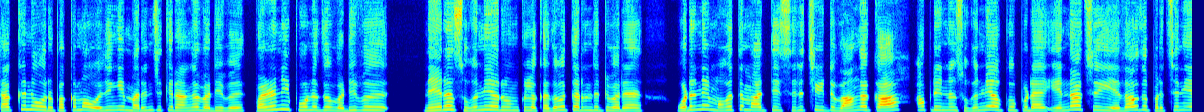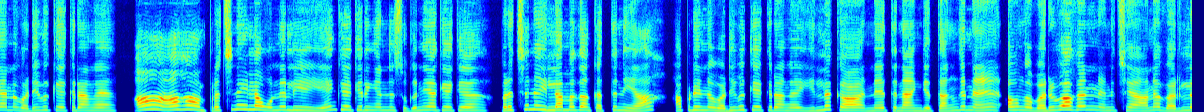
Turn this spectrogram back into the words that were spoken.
டக்குன்னு ஒரு பக்கமா ஒதுங்கி மறைஞ்சுக்கிறாங்க வடிவு. பழனி போனதும் வடிவு நேரா சுகன்யா ரூம்குள்ள கதவை திறந்துட்டு வர உடனே முகத்தை மாத்தி சிரிச்சுக்கிட்டு வாங்கக்கா அப்படின்னு சுகன்யா கூப்பிட என்னாச்சு? ஏதாவது பிரச்சனையான்னு வடிவு கேக்குறாங்க. ஆ ஆஹா பிரச்சனை எல்லாம் ஒண்ணு இல்லையே. ஏன் கேக்குறீங்கன்னு சுகன்யா கேக்க பிரச்சனை இல்லாம தான் கத்துனியா? அப்படின்னு வடிவு கேக்குறாங்க. இல்லக்கா நேத்து நான் இங்க தங்குனேன். அவங்க வருவாங்கன்னு நினைச்சேன் ஆனா வரல.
